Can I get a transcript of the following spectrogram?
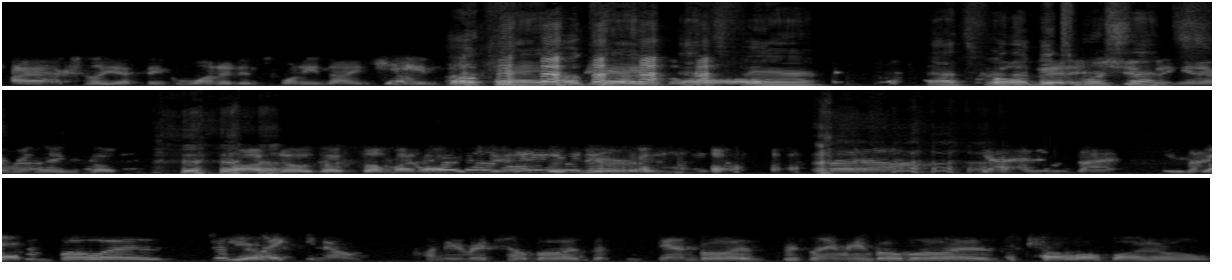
2020. I actually, I think, won it in 2019. but Okay, okay, because of the that's whole fair. That's fair. That COVID makes and more shipping sense. and everything. So God knows, I still might have I a don't know, I chance don't this even know year. But um, yeah, and then we've got we've We've got, got- some boas, just Yeah. like you know, plenty of red-tailed boas, got some sand boas, Brazilian rainbow boas, a Kahl albino.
